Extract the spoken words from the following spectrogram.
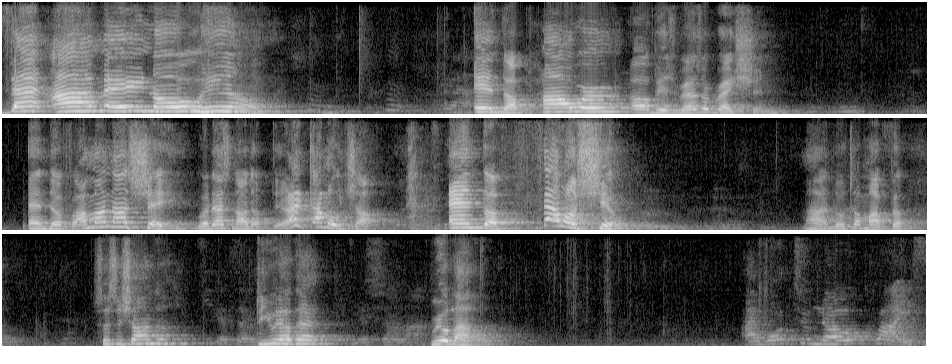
That I may know him in the power of his resurrection and the shade. Well, that's not up there. I come on, shop. And the fellowship. My Lord, talking about fel- Sister Shonda, do you have that? Yes, Real loud. I want to know Christ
